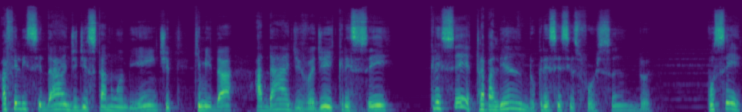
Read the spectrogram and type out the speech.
a felicidade de estar num ambiente que me dá a dádiva de crescer, crescer trabalhando, crescer se esforçando. Você,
